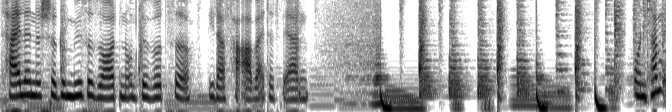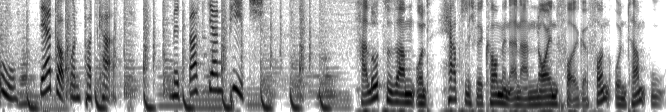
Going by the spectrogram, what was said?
thailändische Gemüsesorten und Gewürze, die da verarbeitet werden. Unterm U, der Dortmund-Podcast mit Bastian Pietsch. Hallo zusammen und herzlich willkommen in einer neuen Folge von Unterm U.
